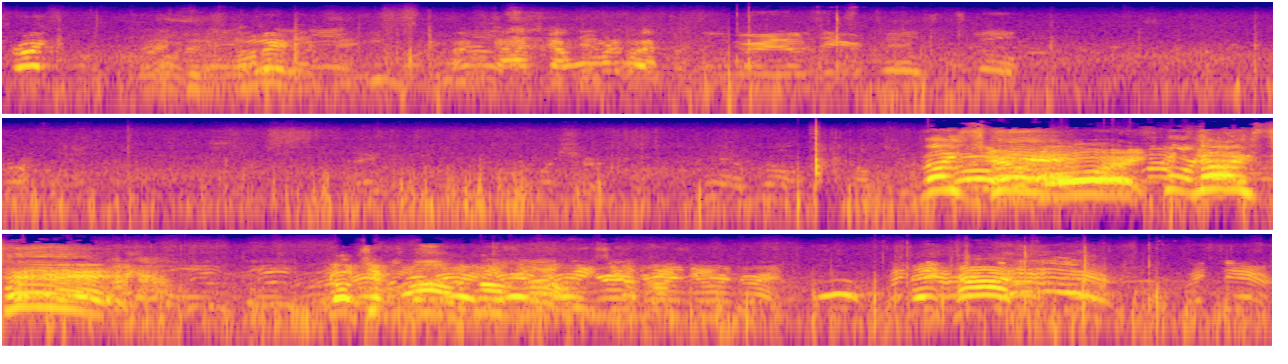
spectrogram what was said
Strike. All right, guys, got one more to go after. Don't worry, those are your goals. Let's go. Nice hit. Nice hit. Go, Jim. Hey, Cass. Right there.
